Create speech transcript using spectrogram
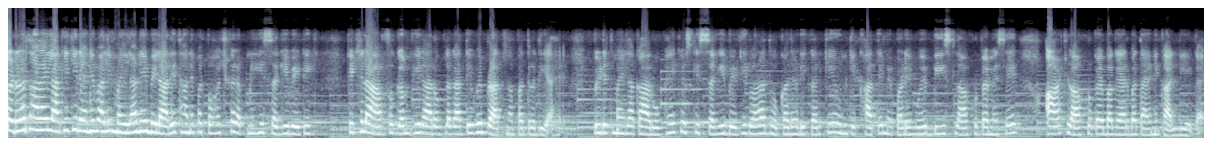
कटघर थाना इलाके की रहने वाली महिला ने बिलारी थाने पर पहुंचकर अपनी ही सगी बेटी के खिलाफ गंभीर आरोप लगाते हुए प्रार्थना पत्र दिया है। पीड़ित महिला का आरोप है कि उसकी सगी बेटी द्वारा धोखाधड़ी करके उनके खाते में पड़े हुए 20 लाख रुपए में से 8 लाख रुपए बगैर बताए निकाल लिए गए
